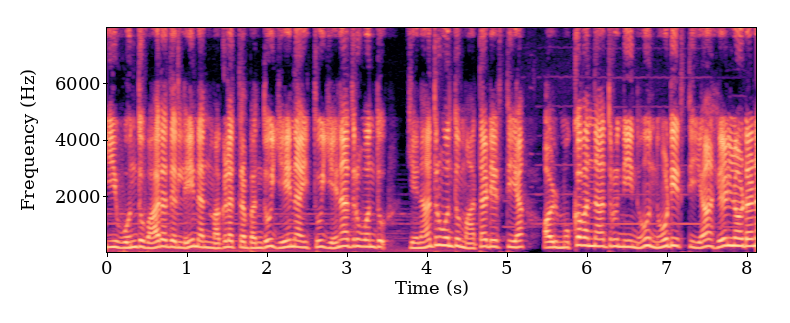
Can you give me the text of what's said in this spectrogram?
ಈ ಒಂದು ವಾರದಲ್ಲಿ ನನ್ನ ಮಗಳತ್ರ ಬಂದು ಏನಾಯ್ತು? ಏನಾದ್ರೂ ಒಂದು ಏನಾದ್ರೂ ಒಂದು ಮಾತಾಡಿರ್ತೀಯ? ಅವಳ ಮುಖವನ್ನಾದ್ರೂ ನೀನು ನೋಡಿರ್ತೀಯ? ಹೇಳ್ ನೋಡೋಣ.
